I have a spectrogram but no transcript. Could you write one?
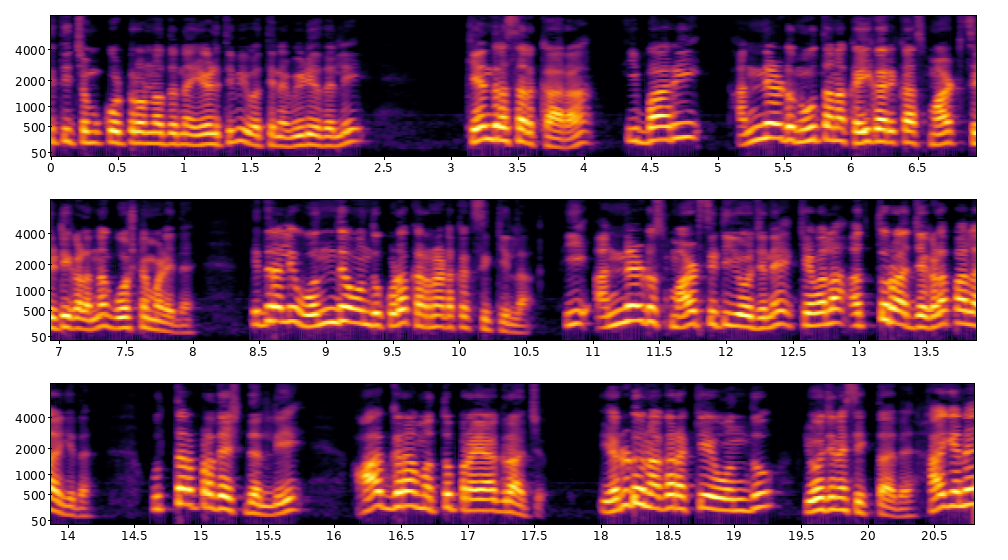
ರೀತಿ ಚಂಪು ಕೊಟ್ಟರು ಅನ್ನೋದನ್ನು ಹೇಳ್ತೀವಿ ಇವತ್ತಿನ ವಿಡಿಯೋದಲ್ಲಿ. ಕೇಂದ್ರ ಸರ್ಕಾರ ಈ ಬಾರಿ ಹನ್ನೆರಡು ನೂತನ ಕೈಗಾರಿಕಾ ಸ್ಮಾರ್ಟ್ ಸಿಟಿಗಳನ್ನು ಘೋಷಣೆ ಮಾಡಿದೆ. ಇದರಲ್ಲಿ ಒಂದೇ ಒಂದು ಕೂಡ ಕರ್ನಾಟಕಕ್ಕೆ ಸಿಕ್ಕಿಲ್ಲ. ಈ ಹನ್ನೆರಡು ಸ್ಮಾರ್ಟ್ ಸಿಟಿ ಯೋಜನೆ ಕೇವಲ ಹತ್ತು ರಾಜ್ಯಗಳ ಪಾಲಾಗಿದೆ. ಉತ್ತರ ಪ್ರದೇಶದಲ್ಲಿ ಆಗ್ರಾ ಮತ್ತು ಪ್ರಯಾಗ್ರಾಜ್ ಎರಡು ನಗರಕ್ಕೆ ಒಂದು ಯೋಜನೆ ಸಿಗ್ತಾ ಇದೆ. ಹಾಗೆಯೇ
